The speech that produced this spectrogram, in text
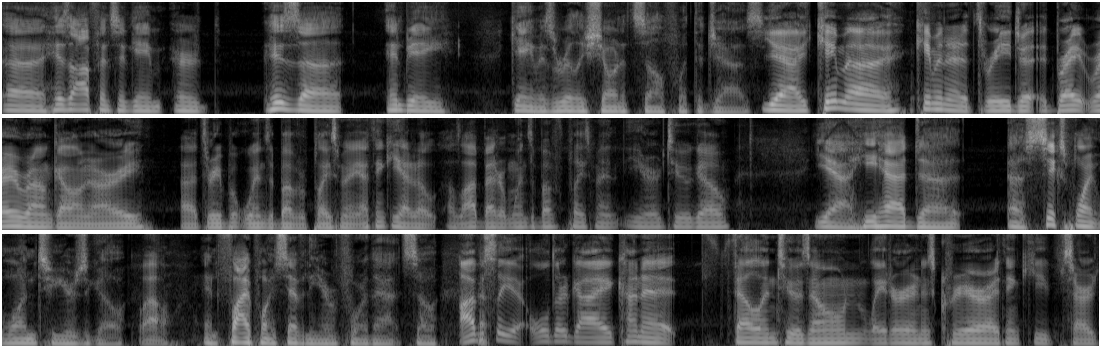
uh, his offensive game or his uh, NBA game has really shown itself with the Jazz. Yeah, he came uh came in at a three, right right around Gallinari. Uh, three wins above replacement. I think he had a, a lot better wins above replacement a year or two ago. Yeah, he had uh, a 6.1 two years ago Wow. and 5.7 the year before that. So Obviously, an older guy kind of fell into his own later in his career. I think he started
